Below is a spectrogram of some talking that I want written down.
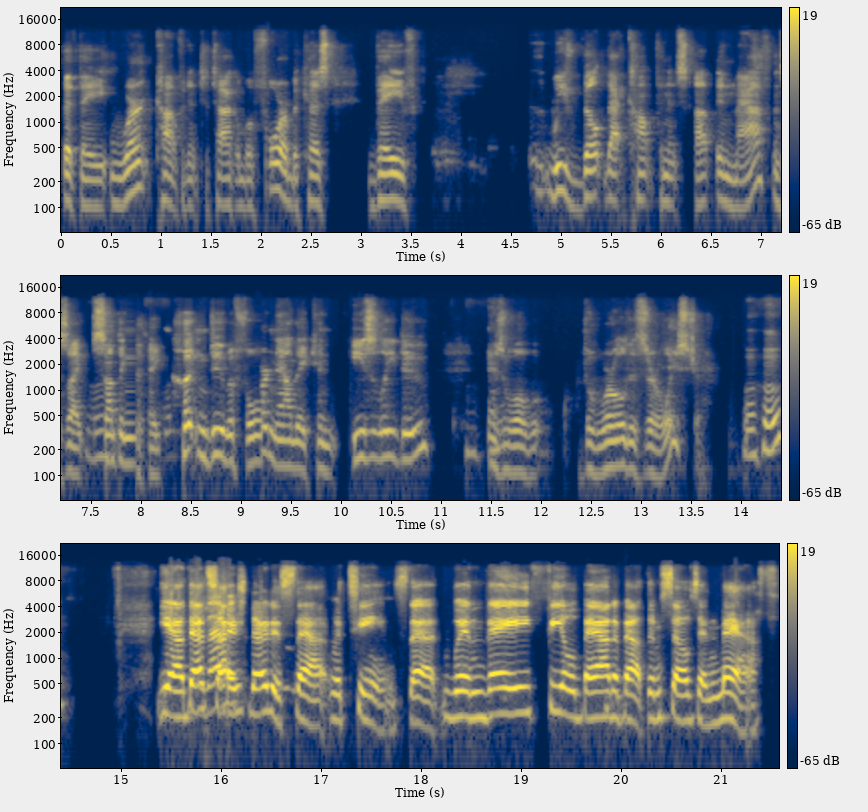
that they weren't confident to tackle before because they've we've built that confidence up in math it's like mm-hmm. something that they couldn't do before now they can easily do mm-hmm. as well the world is their oyster mm-hmm. Yeah, that's that I've noticed that with teens that when they feel bad about themselves in math,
